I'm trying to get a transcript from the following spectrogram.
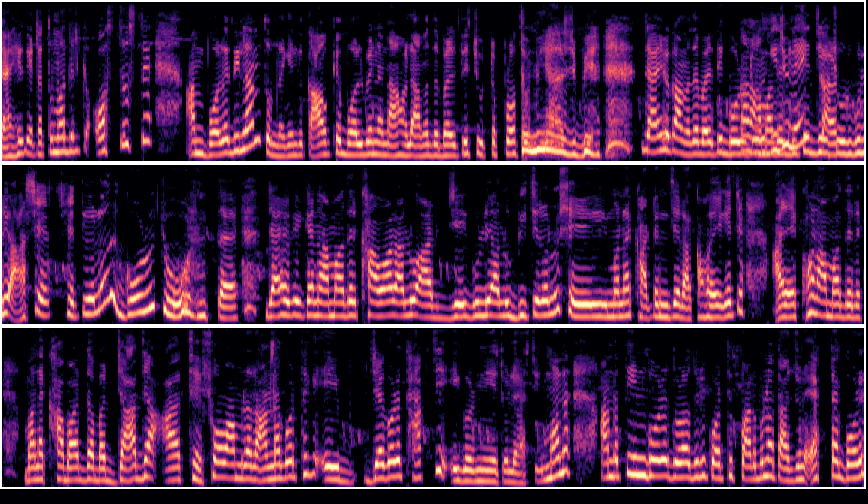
যাই হোক এটা তোমাদেরকে আস্তে আস্তে আমি বলে দিলাম। তোমরা কিন্তু কাউকে বলবে না না হলে আমাদের বাড়িতে চুরটা প্রথমেই আসবে। যাই হোক আমাদের বাড়িতে গরু কিছু নেই যে চুরগুলি আসে সেটি হলো গরু চুর। তাই যাই হোক এখানে আমাদের খাওয়ার আলু আর যেগুলি আলু বিচের আলু সেই মানে খাটের নিচে রাখা হয়ে গেছে। আর এখন আমাদের মানে খাবার দাবার যা যা আছে সব আমরা রান্নাঘর থেকে এই যে ঘরে থাকছি এই ঘরে নিয়ে চলে আসছি। মানে আমরা তিন ঘরে দৌড়াদৌড়ি করতে পারব না তার জন্য একটা ঘরে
